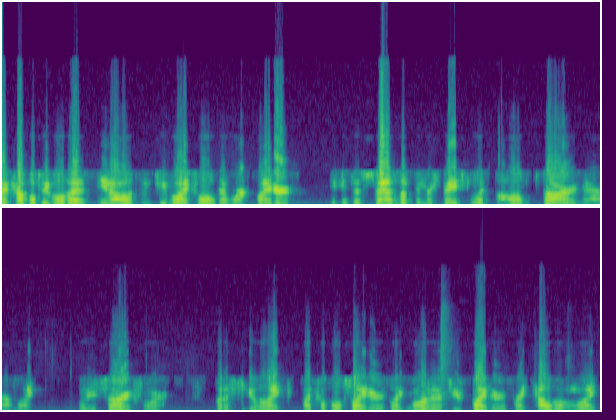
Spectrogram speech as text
a couple people that you know, the people I told that weren't fighters, they get this sad look in their face, like, "Oh, I'm sorry, man." I'm like, "What are you sorry for?" But a few, like a couple of fighters, like more than a few fighters, I tell them like,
